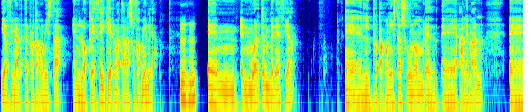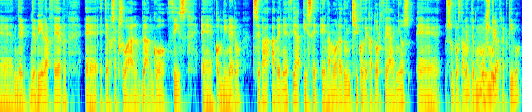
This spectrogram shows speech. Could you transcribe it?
y al final el protagonista enloquece y quiere matar a su familia. En, en Muerte en Venecia, el protagonista es un hombre eh, alemán eh, de, de bien hacer, eh, heterosexual, blanco, cis, con dinero. Se va a Venecia y se enamora de un chico de 14 años, supuestamente muy, muy atractivo.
